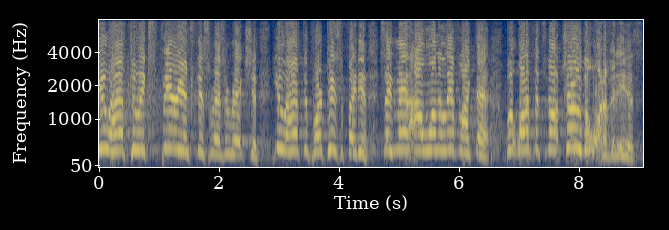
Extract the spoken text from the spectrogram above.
You have to experience this resurrection. You have to participate in it. Say, man, I want to live like that. But what if it's not true? But what if it is?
